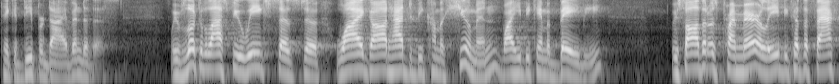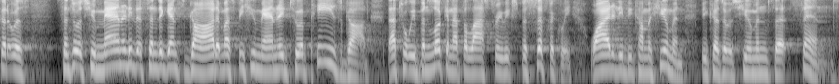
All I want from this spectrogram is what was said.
take a deeper dive into this. We've looked at the last few weeks as to why God had to become a human, why he became a baby. We saw that it was primarily because the fact that it was, since it was humanity that sinned against God, it must be humanity to appease God. That's what we've been looking at the last three weeks specifically. Why did he become a human? Because it was humans that sinned.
